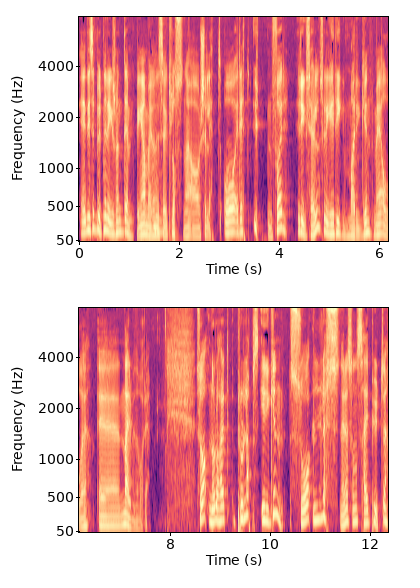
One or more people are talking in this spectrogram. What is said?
Eh, Disse putene ligger som en demping mellom disse klossene av skjelett. Og rett utenfor ryggsøylen så ligger ryggmargen med alle eh, nervene våre. Så når du har et prolaps i ryggen, så løsner en sånn seig pute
